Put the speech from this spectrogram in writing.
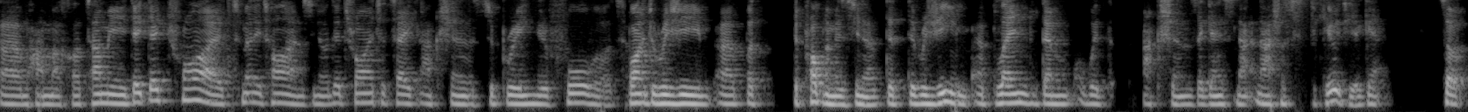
um, Muhammad Khatami, they, they tried many times, you know, they tried to take actions to bring it forward by the regime. Uh, but the problem is, you know, that the regime uh, blamed them with actions against na- national security again. So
